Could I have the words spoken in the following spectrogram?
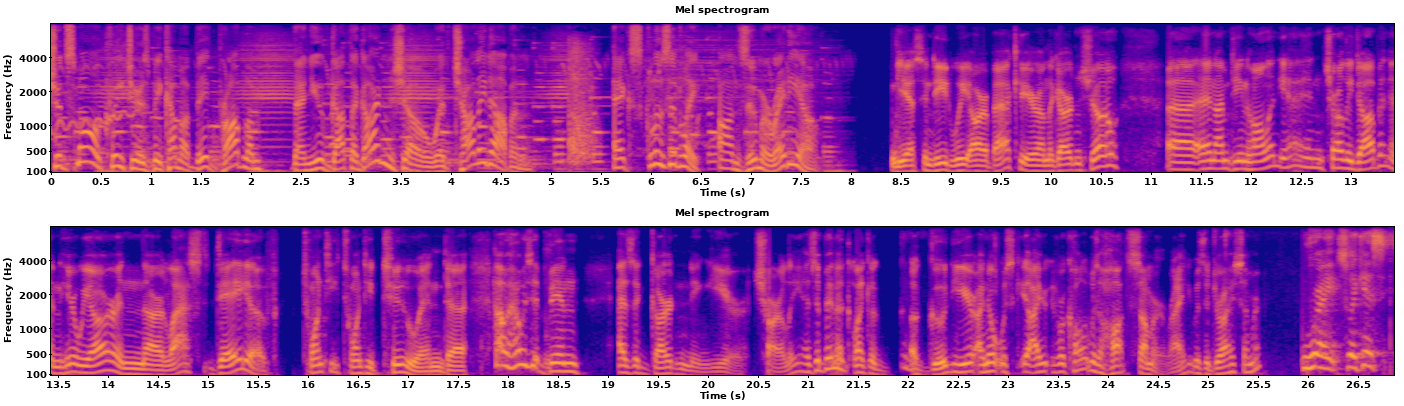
Should small creatures become a big problem, then you've got The Garden Show with Charlie Dobbin. Exclusively on Zoomer Radio. Yes, indeed. We are back here on The Garden Show. Uh, and I'm Dean Holland, yeah, and Charlie Dobbin. And here we are in our last day of 2022. And uh, how, how has it been as a gardening year, Charlie? Has it been a, like a, a good year? I know it was, I recall it was a hot summer, right? It was a dry summer? Right. So I guess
